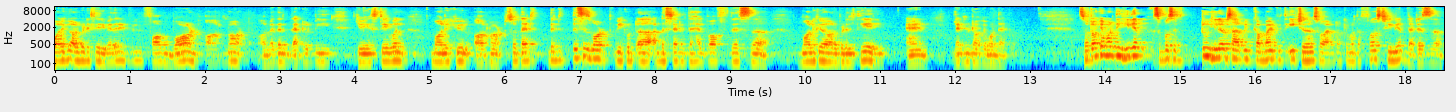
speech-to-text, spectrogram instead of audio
molecular orbital theory whether it will form bond or not or whether that will be giving a stable molecule or not. So that, that this is what we could uh, understand with the help of this uh, molecular orbital theory and let me talk about that one. So talking about the helium, suppose if two heliums are being combined with each other, so I'm talking about the first helium that is uh,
